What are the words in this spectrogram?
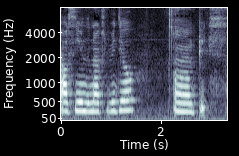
I'll see you in the next video. Um, peace.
